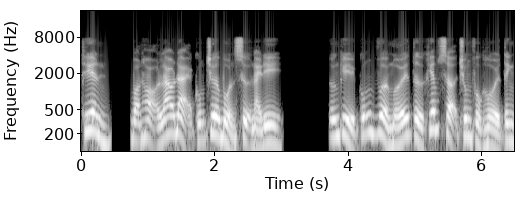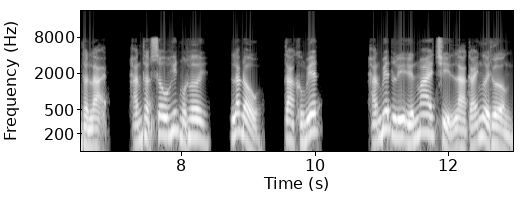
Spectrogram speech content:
thiên, bọn họ lao đại cũng chưa buồn sự này đi. Ứng kỳ cũng vừa mới từ khiếp sợ trung phục hồi tinh thần lại, hắn thật sâu hít một hơi, lắc đầu, ta không biết. Hắn biết Lý Yến Mai chỉ là cái người thường,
